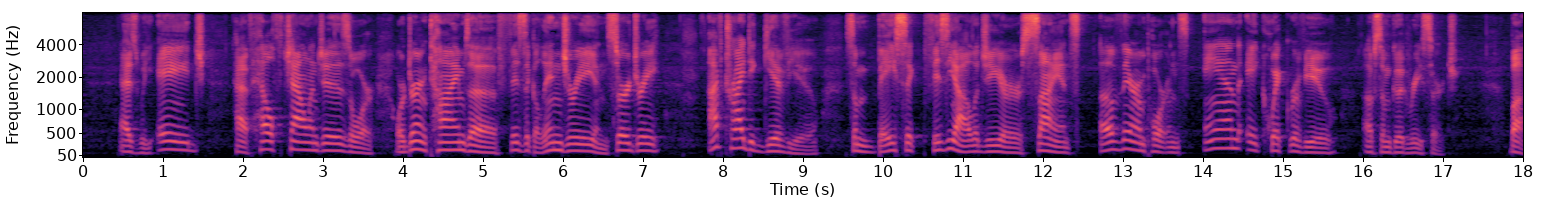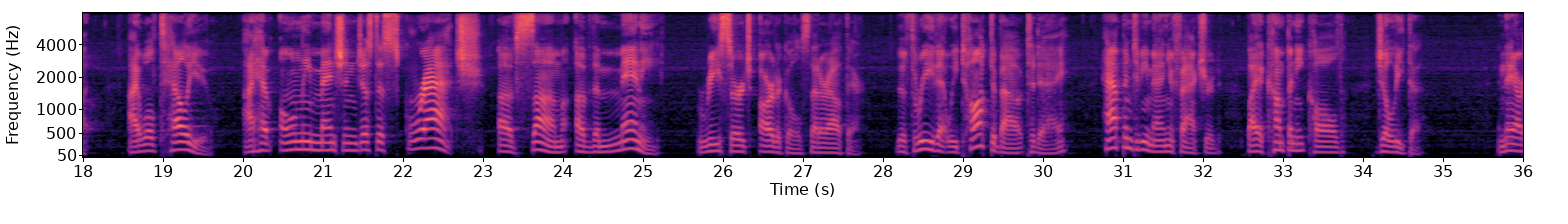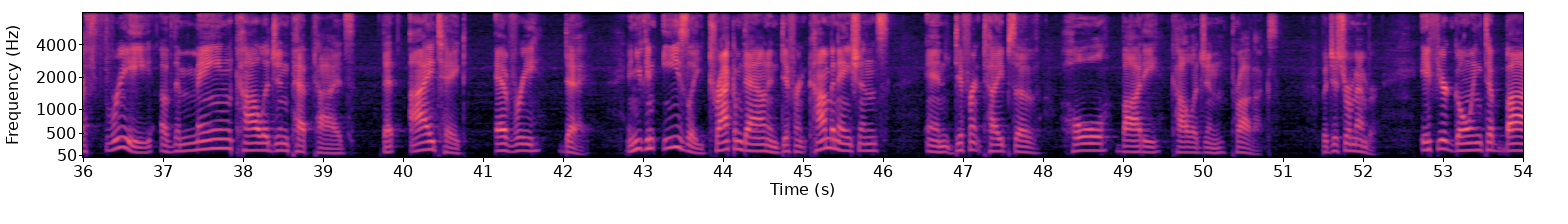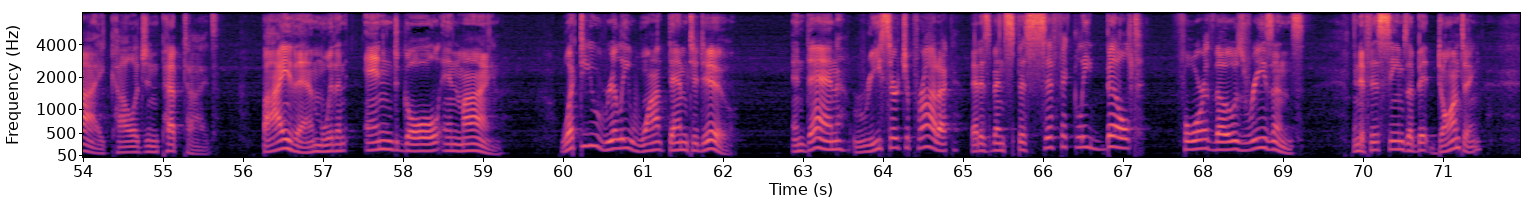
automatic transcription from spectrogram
as we age, have health challenges, or, or during times of physical injury and surgery. I've tried to give you some basic physiology or science of their importance, and a quick review of some good research. But I will tell you, I have only mentioned just a scratch of some of the many research articles that are out there. The three that we talked about today happen to be manufactured by a company called Gelita. And they are three of the main collagen peptides that I take every day. And you can easily track them down in different combinations and different types of whole body collagen products. But just remember if you're going to buy collagen peptides, buy them with an end goal in mind. What do you really want them to do? And then research a product that has been specifically built for those reasons. And if this seems a bit daunting,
